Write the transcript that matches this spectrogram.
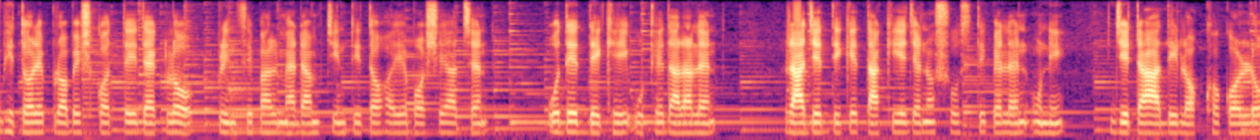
ভিতরে প্রবেশ করতেই দেখল প্রিন্সিপাল ম্যাডাম চিন্তিত হয়ে বসে আছেন। ওদের দেখেই উঠে দাঁড়ালেন। রাজের দিকে তাকিয়ে যেন স্বস্তি পেলেন উনি, যেটা আদি লক্ষ্য করল।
